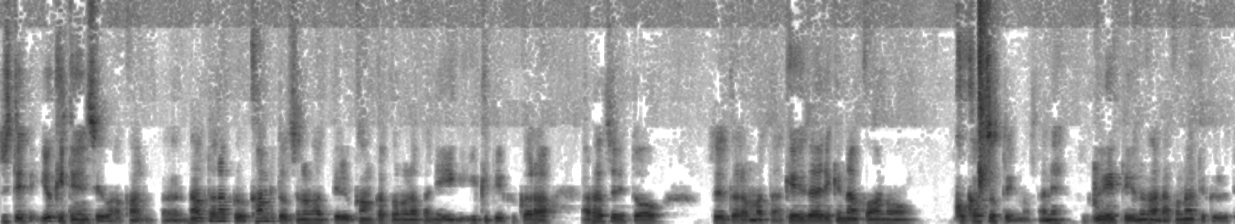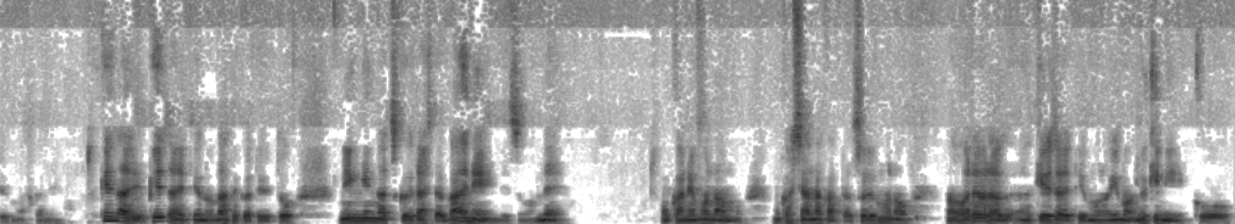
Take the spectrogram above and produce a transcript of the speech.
そして、良き転生を図る。なんとなく神と繋がっている感覚の中に生きていくから、争いと、それからまた経済的な、あの、枯渇と言いますかね。上っていうのがなくなってくると言いますかね。経済、経済っていうのはなぜかというと、人間が作り出した概念ですもんね。お金も何も、昔はなかった。そういうもの、我々は経済というものを今抜きに、こ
